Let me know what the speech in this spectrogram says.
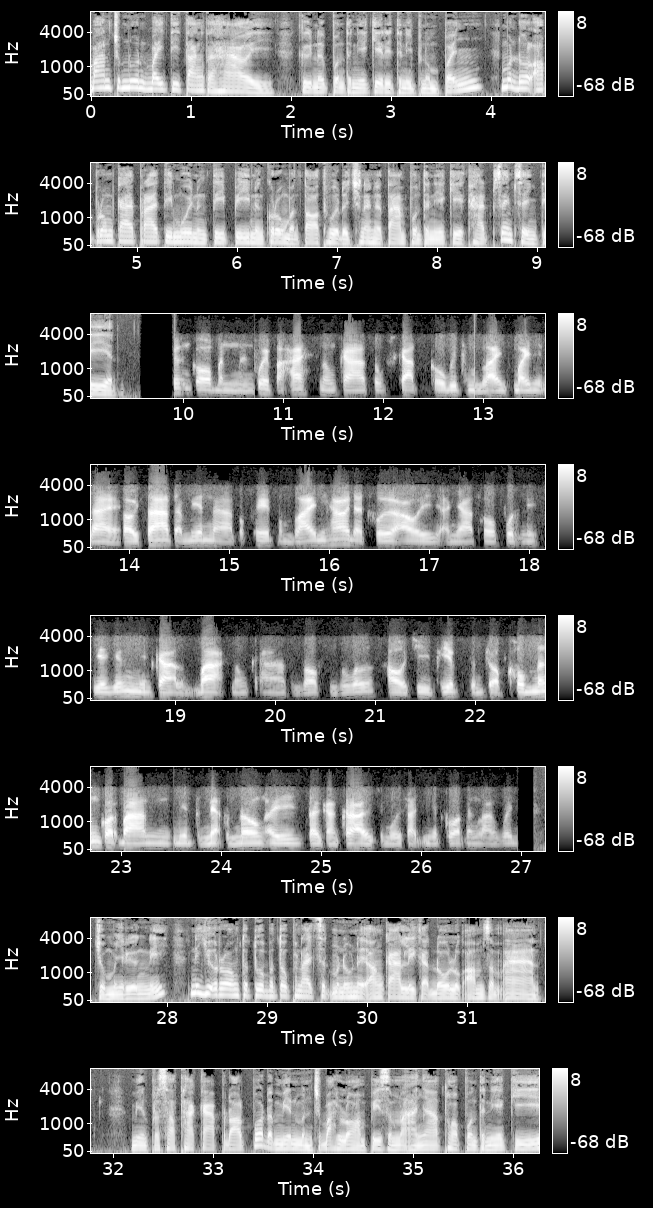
បានចំនួន3ទីតាំងទៅហើយគឺនៅពន្ធនាគាររាជធានីភ្នំពេញមណ្ឌលអប់រំកែប្រែទី1និងទី2និងក្រុងបន្តធ្វើដូច្នេះនៅតាមពន្ធនាគារខេត្តផ្សេងៗទៀត។ យើងក៏មិនធ្វើប្រហែសក្នុងការទប់ស្កាត់កូវីដបំលែងថ្មីនេះដែរដោយសារតែមានប្រភេទបំលែងនេះហើយដែលធ្វើឲ្យអាជ្ញាធរពុទ្ធនេះជាយើងមានការលំបាកក្នុងការសម្របសម្រួលឲ្យជីវភាពជនជាប់ឃុំនឹងគាត់បានមានតំណែងតំណងអីទៅខាងក្រៅជាមួយសាច់ញាតិគាត់នឹងឡើងវិញជុំវិញរឿងនេះនាយករងទទួលបន្ទុកផ្នែកសិទ្ធិមនុស្សនៃអង្គការលីកាដូលោកអំសំអាតមានប្រសាសន៍ថាការផ្ដាល់ព័ត៌មានមិនច្បាស់លាស់អំពីសំណាក់អាជ្ញាធរពន្ធនាគារ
